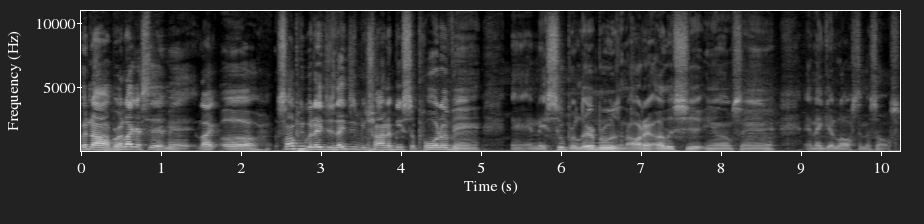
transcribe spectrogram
But nah, bro. Like I said, man. Like uh, some people they just they just be trying to be supportive and and they super liberals and all that other shit. You know what I'm saying? And they get lost in the sauce.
